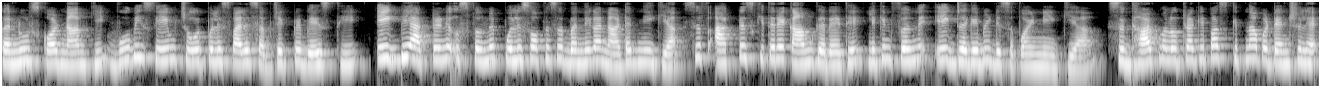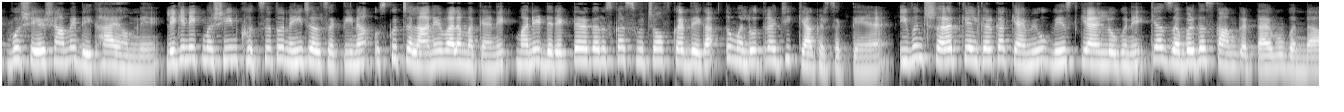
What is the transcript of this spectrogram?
कन्नूर स्कॉड नाम की। वो भी सेम चोर पुलिस वाले सब्जेक्ट पे बेस्ड थी। एक भी एक्टर ने उस फ़िल्म में पुलिस ऑफिसर बनने का नाटक नहीं किया। सिर्फ़ एक्टर्स की तरह काम कर रहे थे, लेकिन फ़िल्म ने एक जगह भी डिसअपॉइंट नहीं किया। सिद्धार्थ मल्होत्रा के पास कितना पोटेंशियल है, वो शेरशाह में देखा है हमने। लेकिन एक मशीन खुद से तो नहीं चल सकती ना, उसको चलाने वाला मैकेनिक माने डायरेक्टर अगर उसका स्विच ऑफ़ कर देगा तो मल्होत्रा जी क्या कर सकते हैं? इवन शरद केलकर का कैमियो वेस्ट किया इन लोगों ने। क्या ज़बरदस्त काम करता है वो बंदा।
